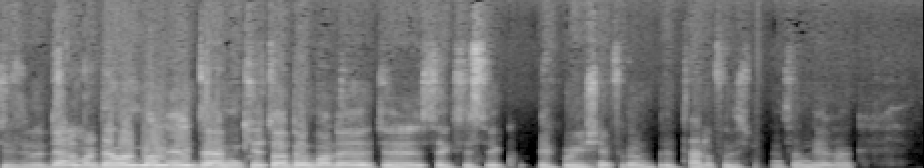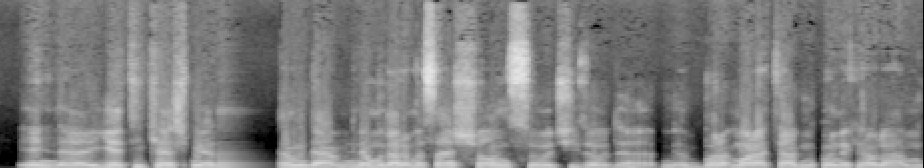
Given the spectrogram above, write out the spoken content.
چیزی بود. در مورد اون مال در کتاب مال Success Equation فکر کنم تلفظش مثلا دقیقا این یه تیکش میاد همین در نمودار مثلا شانس و چیز رو مرتب می‌کنه که حالا همون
